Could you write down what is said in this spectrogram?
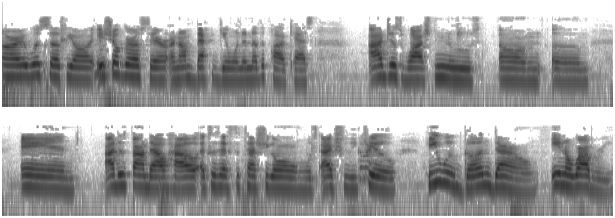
Alright, what's up, y'all? It's your girl Sarah, and I'm back again with another podcast. I just watched the news, um, um, and I just found out how XXX Tentacion was actually killed. He was gunned down in a robbery.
